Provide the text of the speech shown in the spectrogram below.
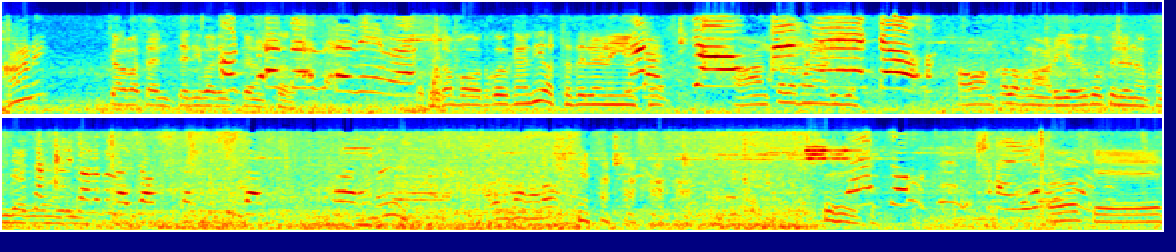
ਖਾਣਾ ਨਹੀਂ? ਚੱਲ ਬਸ ਐਂ ਤੇਰੀ ਵਾਰੀ ਕੈਂਸਲ ਤੂੰ ਤਾਂ ਬਹੁਤ ਕੁਝ ਕਹਿੰਦੀ ਹੱਥ ਤੇ ਲੈਣੀ ਹੈ ਉੱਥੇ। ਆ ਅੰਕਲ ਆਪਣਾ ਅੜੀ ਆ ਅੰਕਲ ਆਪਣਾ ਅੜੀ ਉਹਦੇ ਕੋਲ ਤੇ ਲੈਣਾ ਪੰਜਾਬੀ ਲੈਣਾ। ਗੱਲ ਬਣਾ ਜਾ ਸੱਚੀ ਗੱਲ। ਹਾਂ ਓਕੇ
